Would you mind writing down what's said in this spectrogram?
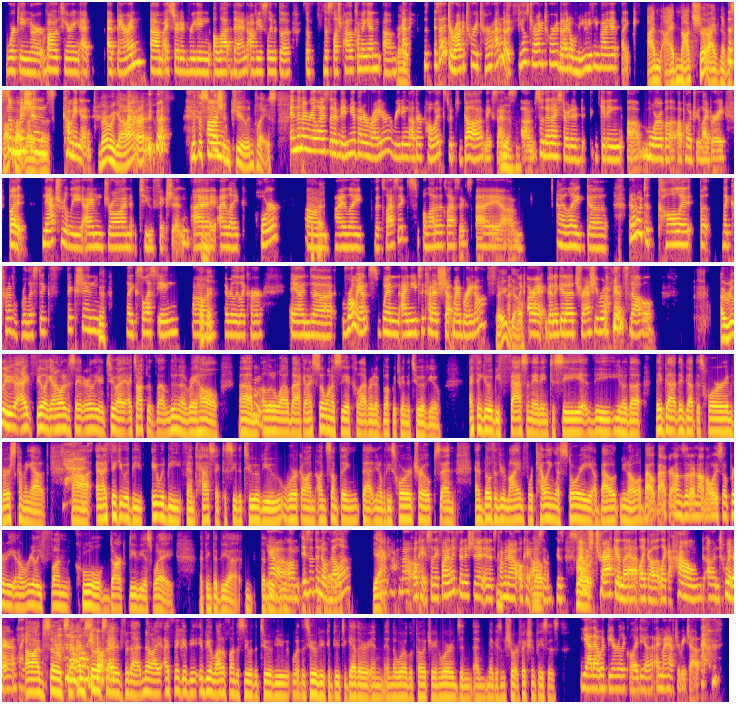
working or volunteering at at Barren, um, I started reading a lot then, obviously with the the, the slush pile coming in. Um, right. I, is that a derogatory term? I don't know. It feels derogatory, but I don't mean anything by it. Like I'm I'm not sure. I've never the submissions coming in. There we go. All right. With the submission um, queue in place. And then I realized that it made me a better writer reading other poets, which duh makes sense. Yeah. Um, so then I started getting uh, more of a, a poetry library. But naturally I'm drawn to fiction. I mm. I like horror. Um, okay. I like the classics, a lot of the classics. I um I like uh I don't know what to call it, but like kind of realistic fiction, yeah. like Celeste Ng. Um, okay. I really like her. And uh romance when I need to kind of shut my brain off. There you I'm go. Like, all right, I'm gonna get a trashy romance novel. I really I feel like and I wanted to say it earlier too. I, I talked with uh, Luna Ray Hall um, hmm. a little while back, and I so want to see a collaborative book between the two of you. I think it would be fascinating to see the, you know, the they've got they've got this horror in verse coming out, uh, yes. uh, and I think it would be it would be fantastic to see the two of you work on on something that you know with these horror tropes and and both of your mind for telling a story about you know about backgrounds that are not always so pretty in a really fun, cool, dark, devious way. I think that'd be a that'd yeah. Be a really um, is it the novella? Yeah. you're talking about? Okay so they finally finished it and it's mm. coming out. Okay awesome because so, i was tracking that like a like a hound on twitter. I'm like oh i'm so excited i'm so excited for that. No i i think it'd be it'd be a lot of fun to see what the two of you what the two of you could do together in in the world of poetry and words and and maybe some short fiction pieces yeah, that would be a really cool idea. I might have to reach out.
